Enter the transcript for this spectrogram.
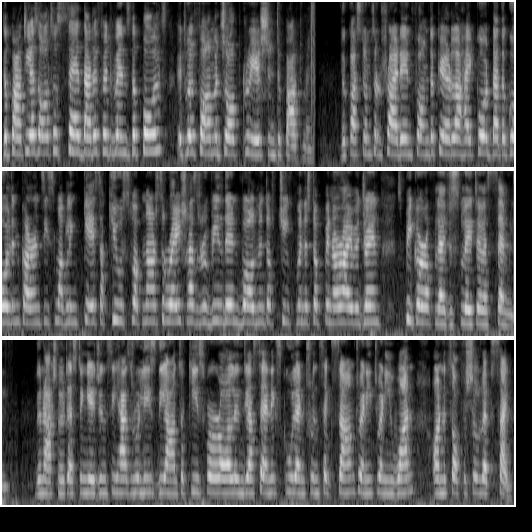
The party has also said that if it wins the polls, it will form a job creation department. The Customs on Friday informed the Kerala High Court that the golden currency smuggling case accused Swapna Suresh has revealed the involvement of Chief Minister Pinarayi Vijayan, Speaker of Legislative Assembly. The National Testing Agency has released the answer keys for All India Sainik School Entrance Exam 2021 on its official website.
